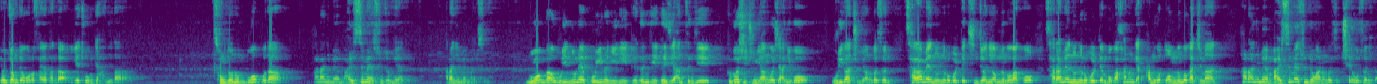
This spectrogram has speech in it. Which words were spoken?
열정적으로 사역한다. 이게 좋은 게 아니다. 성도는 무엇보다 하나님의 말씀에 순종해야 됩니다. 하나님의 말씀. 무언가 우리 눈에 보이는 일이 되든지 되지 않든지 그것이 중요한 것이 아니고 우리가 중요한 것은 사람의 눈으로 볼 때 진전이 없는 것 같고 사람의 눈으로 볼 때 뭐가 하는 게 아무것도 없는 것 같지만 하나님의 말씀에 순종하는 것이 최우선이다.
